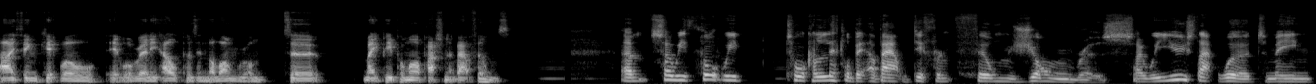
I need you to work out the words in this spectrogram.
I think it will it will really help us in the long run to make people more passionate about films. Um, so we thought we'd talk a little bit about different film genres. So we use that word to mean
